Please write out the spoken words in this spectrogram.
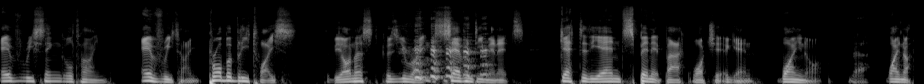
every single time, every time, probably twice, to be honest, because you're right, seventy minutes, get to the end, spin it back, watch it again. Why not? Yeah. Why not?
